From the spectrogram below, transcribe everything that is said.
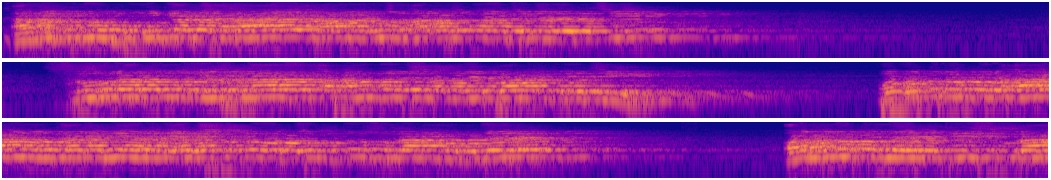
আমি কোনো ভূমিকা ছাড়াই আমার আলোচনায় চলে যাচ্ছি। সূরাতুল ইখলাস আপনাদের সামনে পাঠ করেছি। পবিত্র কুরআনুল কারীমের 114 সূরার মধ্যে অন্যতম একটি সূরা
